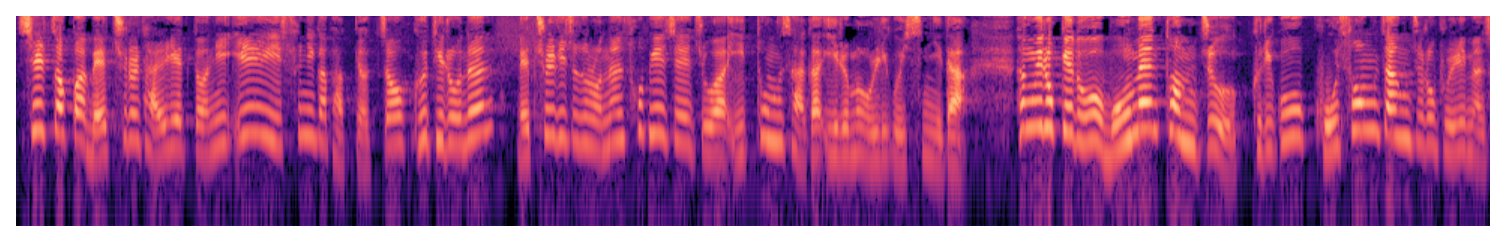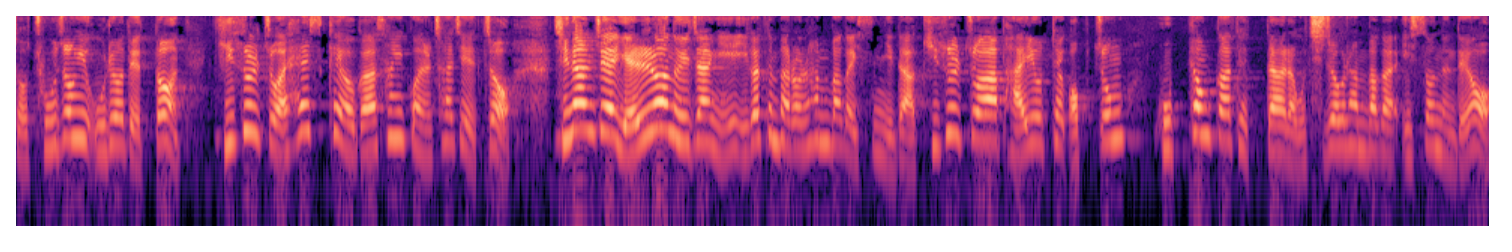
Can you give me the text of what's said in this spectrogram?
실적과 매출을 달리했더니 1위 순위가 바뀌었죠. 그 뒤로는 매출 기준으로는 소비재주와 이통사가 이름을 올리고 있습니다. 흥미롭게도 모멘텀주 그리고 고성장주로 불리면서 조정이 우려됐던 기술주와 헬스케어가 상위권을 차지했죠. 지난주에 옐런 의장이 이 같은 발언을 한 바가 있습니다. 기술주와 바이오텍 업종 고평가됐다라고 지적을 한 바가 있었는데요.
